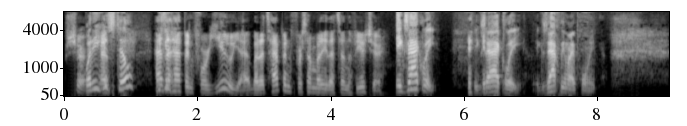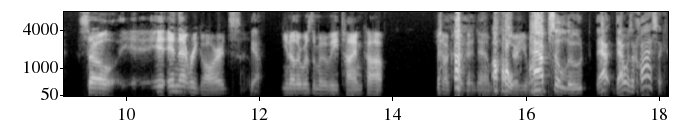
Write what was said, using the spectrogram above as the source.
Sure. But he can Has- still. hasn't can- happened for you yet, but it's happened for somebody that's in the future. Exactly. Exactly. exactly my point. So, in that regards, Yeah. you know, there was the movie Time Cop, Jean-Claude Van Damme. Oh, sure you absolute. That that was a classic.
